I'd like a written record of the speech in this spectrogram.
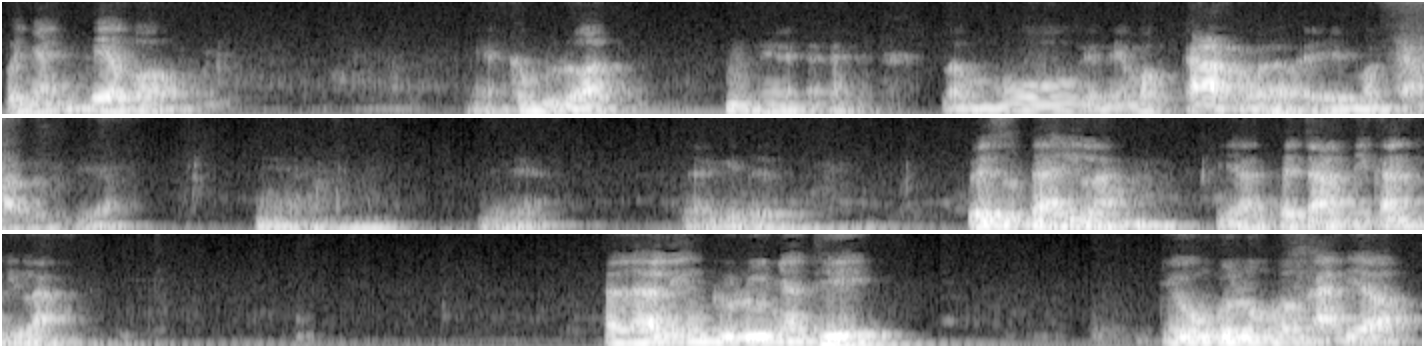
penyakit apa? Ya, kemburot. nemu ini mekar ini mekar ya ya, ya. ya gitu Terus sudah hilang ya kecantikan hilang hal-hal yang dulunya di diunggul-unggulkan ya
